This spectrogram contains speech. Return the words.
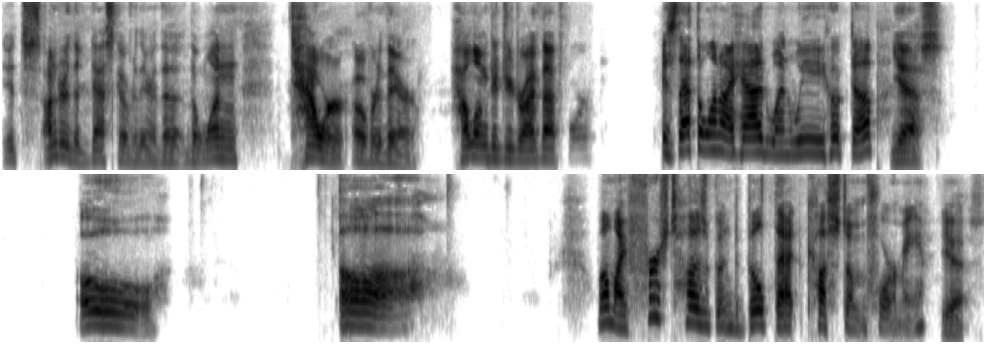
it's under the desk over there. The the one tower over there. How long did you drive that for? Is that the one I had when we hooked up? Yes. Oh. Uh. Well, my first husband built that custom for me. Yes.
